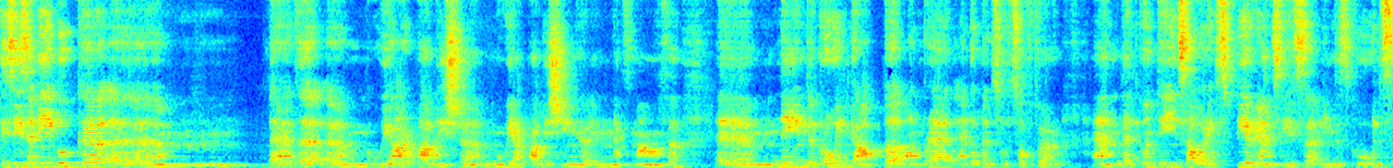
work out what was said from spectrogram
this is an ebook um, that uh, um, we are publish we are publishing in next month, um, named "Growing Up on Bread and Open Source Software," and that contains our experiences in the schools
